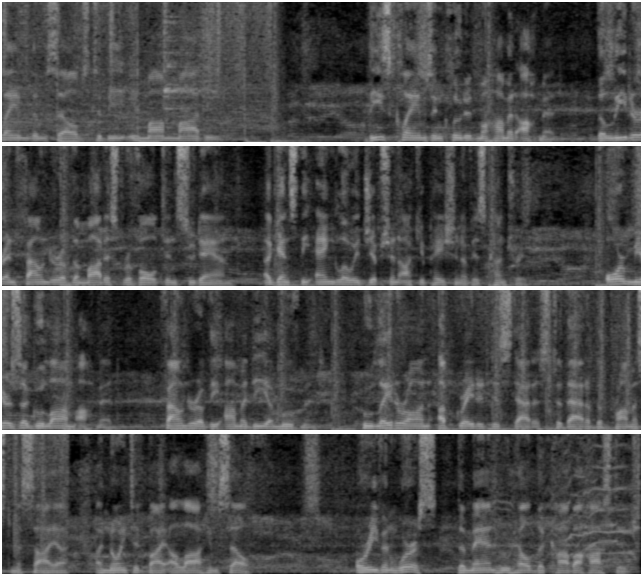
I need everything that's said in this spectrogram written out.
claimed themselves to be Imam Mahdi. These claims included Muhammad Ahmed, the leader and founder of the Mahdist revolt in Sudan against the Anglo-Egyptian occupation of his country, or Mirza Ghulam Ahmed, founder of the Ahmadiyya movement, who later on upgraded his status to that of the promised Messiah anointed by Allah himself. Or even worse, the man who held the Kaaba hostage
